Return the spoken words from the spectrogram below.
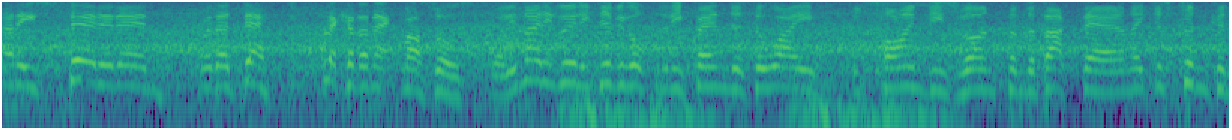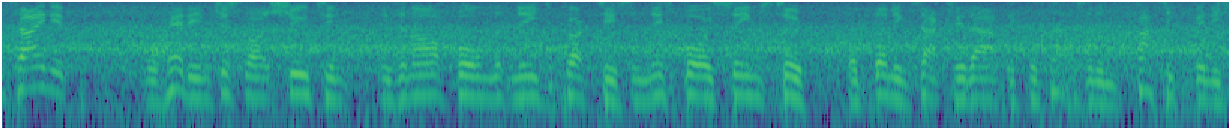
and he steered it in with a deft flick of the neck muscles. Well, he made it really difficult for the defenders, the way he timed his run from the back there, and they just couldn't contain him. Well, heading, just like shooting, is an art form that needs practice, and this boy seems to have done exactly that, because that was an emphatic finish.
